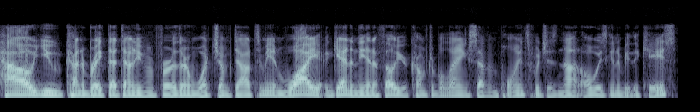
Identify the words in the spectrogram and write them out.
how you kind of break that down even further and what jumped out to me and why, again, in the NFL, you're comfortable laying seven points, which is not always going to be the case,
